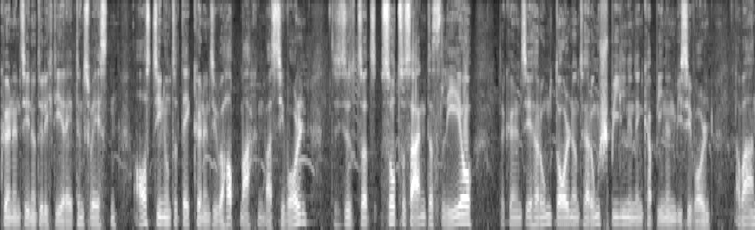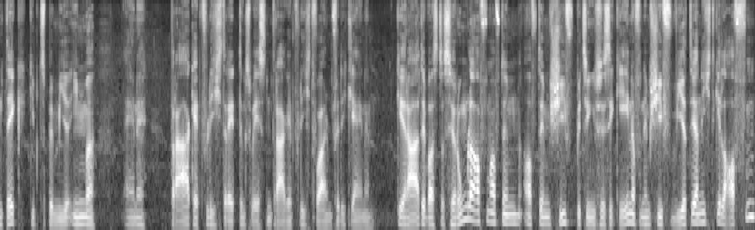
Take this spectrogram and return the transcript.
können Sie natürlich die Rettungswesten ausziehen. Unter Deck können Sie überhaupt machen, was Sie wollen. Das ist sozusagen das Leo. Da können Sie herumtollen und herumspielen in den Kabinen, wie Sie wollen. Aber an Deck gibt es bei mir immer eine Tragepflicht, Rettungswesten-Tragepflicht, vor allem für die Kleinen. Gerade was das Herumlaufen auf dem, auf dem Schiff bzw. Gehen auf einem Schiff wird ja nicht gelaufen.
